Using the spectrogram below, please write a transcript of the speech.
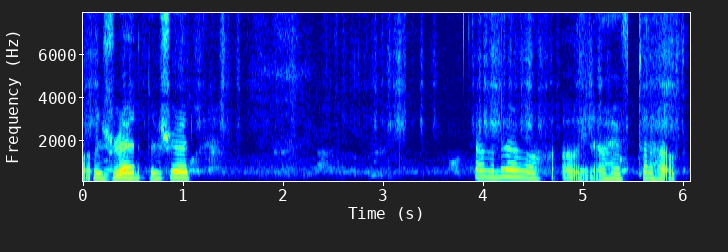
Oh, there's red. There's red. Oh no. Oh, you know, I have a ton of health.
